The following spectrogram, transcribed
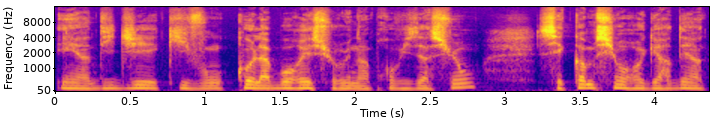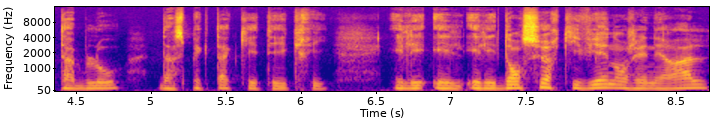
et un DJ qui vont collaborer sur une improvisation, c'est comme si on regardait un tableau d'un spectacle qui était écrit. Et les, danseurs qui viennent en général,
